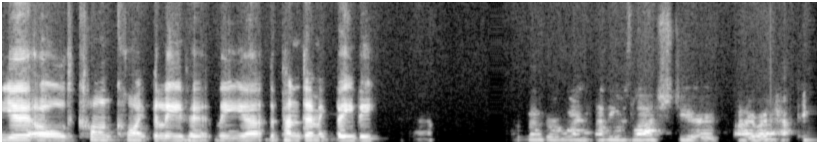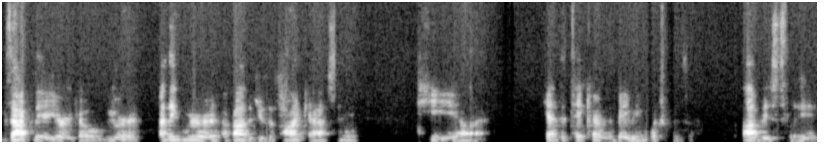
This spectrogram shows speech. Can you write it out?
year old. Can't quite believe it. The uh, the pandemic baby. I remember when I think it was last year, I or exactly a year ago. We were, I think we were about to do the podcast, and he uh, he had to take care of the baby, which was obviously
